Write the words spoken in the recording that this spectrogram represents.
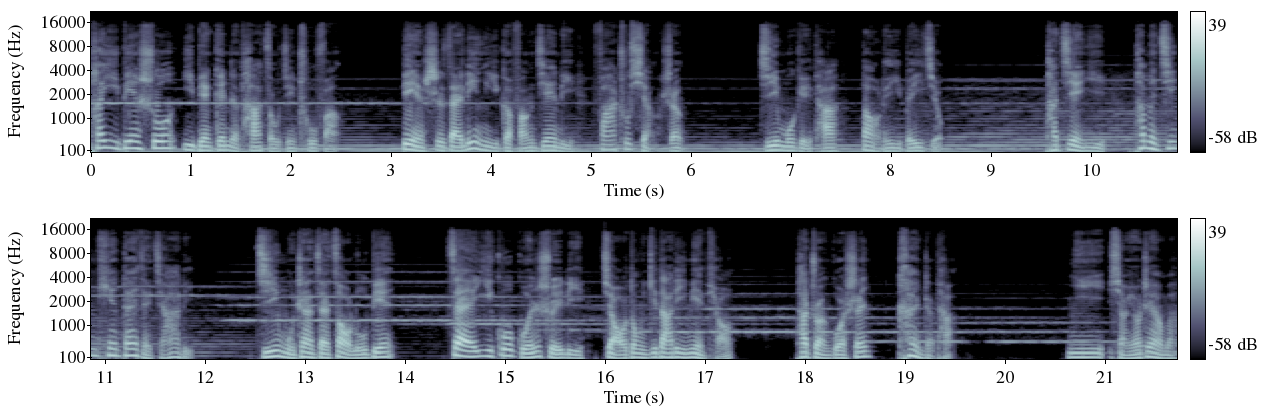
他一边说，一边跟着他走进厨房。电视在另一个房间里发出响声，吉姆给他倒了一杯酒。他建议他们今天待在家里。吉姆站在灶炉边，在一锅滚水里搅动意大利面条。他转过身看着他：“你想要这样吗？”“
